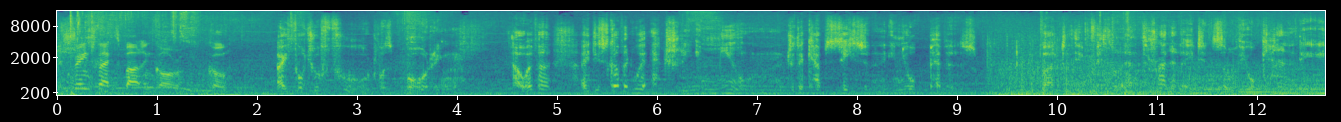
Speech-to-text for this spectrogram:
A strange fact about Angara. Go. I thought your food was boring. However, I discovered we're actually immune to the capsaicin in your peppers. But the methylanthranilate in some of your candy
